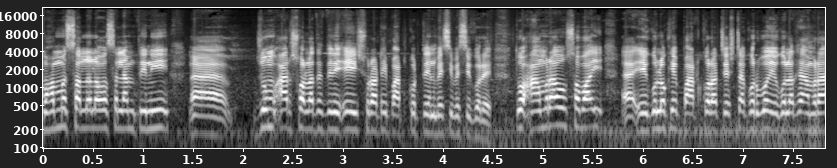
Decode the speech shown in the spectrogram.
মোহাম্মদ সাল্লা সাল্লাম তিনি জুম আর সলাতে তিনি এই সুরাটি পাঠ করতেন বেশি বেশি করে। তো আমরাও সবাই এগুলোকে পাঠ করার চেষ্টা করব, এগুলোকে আমরা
